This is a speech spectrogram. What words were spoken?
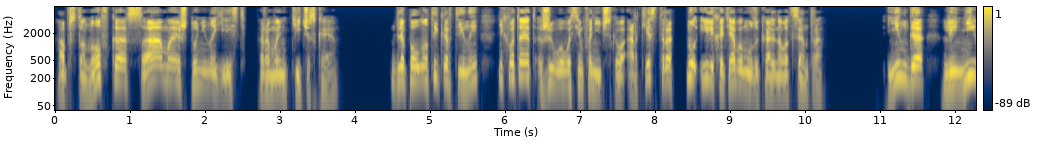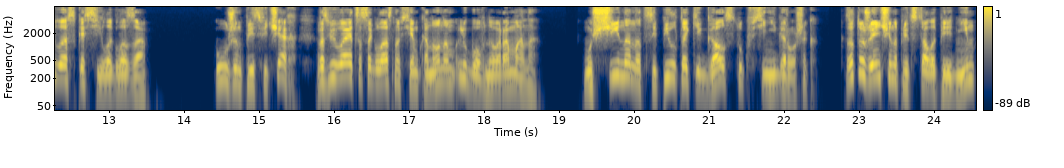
Обстановка самая что ни на есть романтическая. Для полноты картины не хватает живого симфонического оркестра, ну или хотя бы музыкального центра. Инга лениво скосила глаза. Ужин при свечах развивается согласно всем канонам любовного романа. Мужчина нацепил таки галстук в синий горошек. Зато женщина предстала перед ним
